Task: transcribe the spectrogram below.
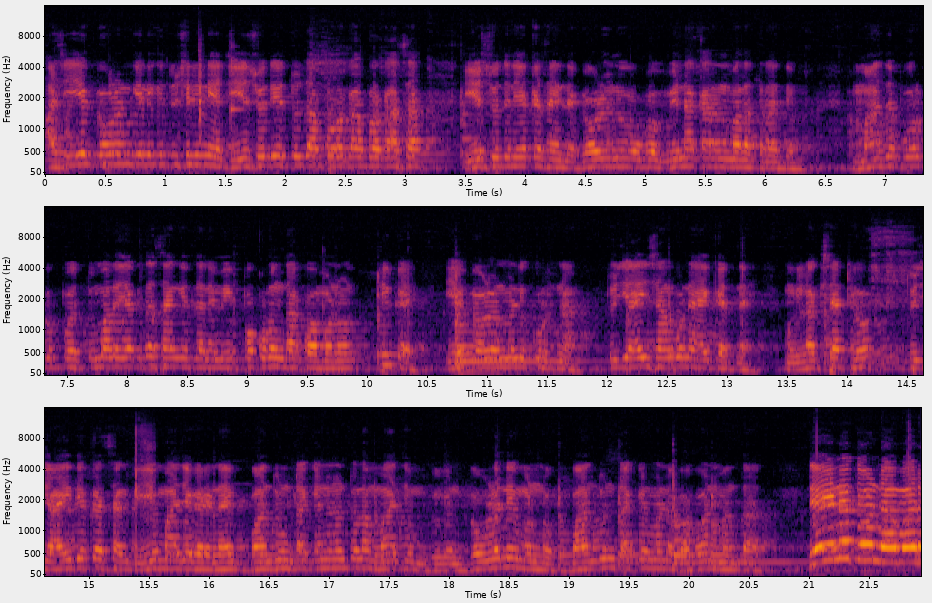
अशी एक गवळण गेली की दुसरी न्यायची यशोदे तुझा पोरगा बघ असा. यशोदेने एकच सांगितलं गवळण विनाकारण मला त्रास देऊ माझं पोरग तुम्हाला एकदा सांगितलं नाही मी पकडून दाखवा म्हणून. ठीक आहे. एक गवळण म्हणजे कृष्णा. तुझी आई सांगून ऐकत नाही. मग लक्षात ठेव तुझी आई देखत सांगते हे माझ्या घरी नाही बांधून टाकेन म्हणून तुला माझे गवळण नाही म्हणू बांधून टाकेन म्हणजे भगवान म्हणतात दे ना तोंडावर.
